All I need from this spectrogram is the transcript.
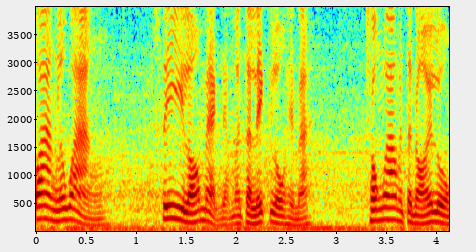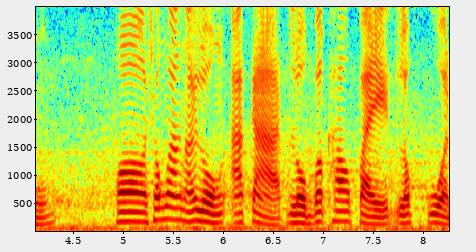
ว่างระหว่างซี่ล้อแม็กเนี่ยมันจะเล็กลงเห็นไหมช่องว่างมันจะน้อยลง พอช่องว่างน้อยลง อากาศลมก็เข้าไปรบกวน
